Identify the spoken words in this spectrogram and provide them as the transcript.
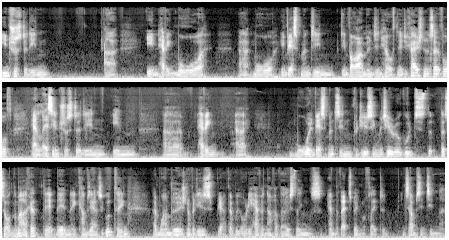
interested in uh, in having more uh, more investment in the environment, in health and education, and so forth, and less interested in in uh, having uh, more investments in producing material goods that, that's on the market. Then, it comes out as a good thing. And one version of it is yeah, that we already have enough of those things, and that that's being reflected in some sense in the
